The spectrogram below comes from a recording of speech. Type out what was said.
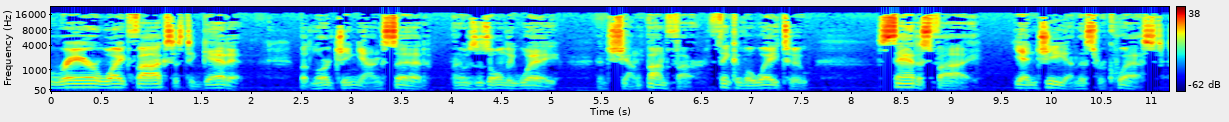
rare white foxes to get it. But Lord Jingyang said that was his only way, and Xiang Banfa think of a way to satisfy Yan Ji on this request.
